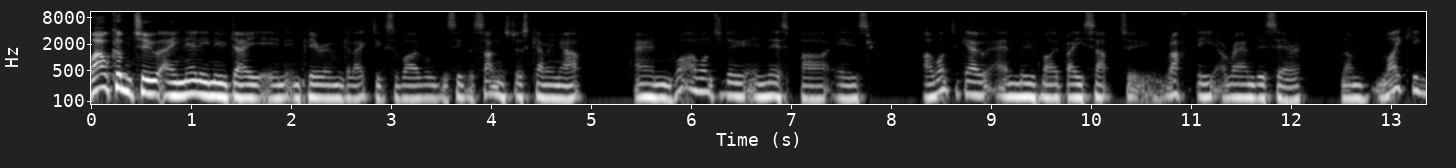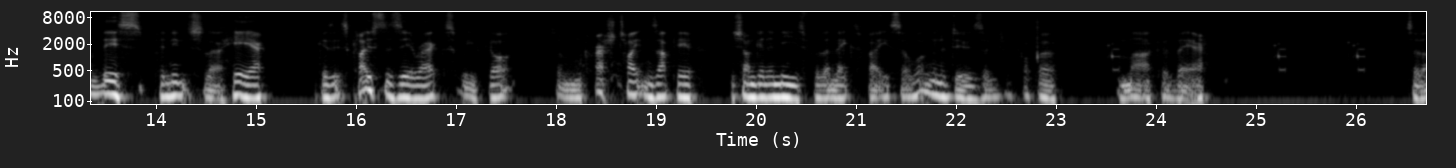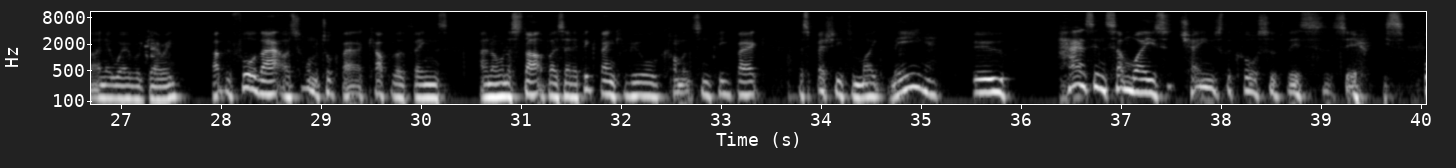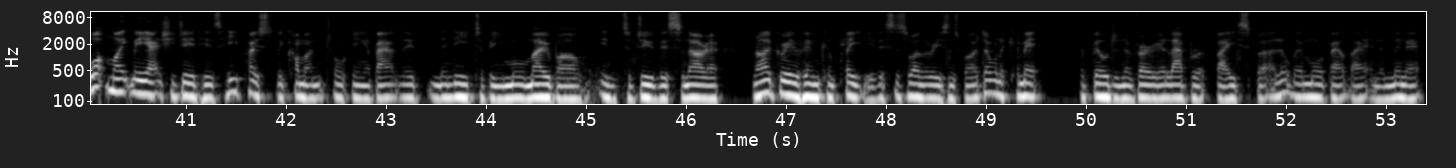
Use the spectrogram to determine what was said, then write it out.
Welcome to a nearly new day in Empyrion Galactic Survival. You can see the sun's just coming up and what I want to do in this part is I want to go and move my base up to roughly around this area and I'm liking this peninsula here because it's close to Zirax. We've got some Crash Titans up here which I'm going to need for the next phase. So what I'm going to do is I'm going to drop a, a marker there so that I know where we're going. But before that, I just want to talk about a couple of things. And I want to start by saying a big thank you for your comments and feedback, especially to Mike Me, who has in some ways changed the course of this series. What Mike Me actually did is he posted a comment talking about the, the need to be more mobile in to do this scenario. And I agree with him completely. This is one of the reasons why I don't want to commit to building a very elaborate base, but a little bit more about that in a minute.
